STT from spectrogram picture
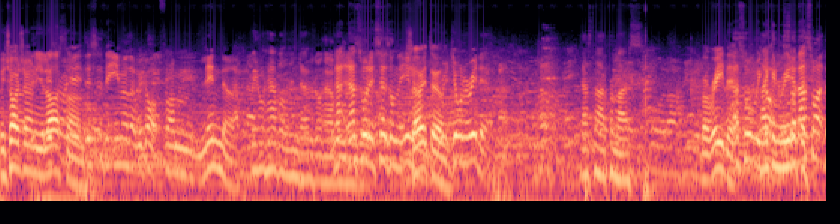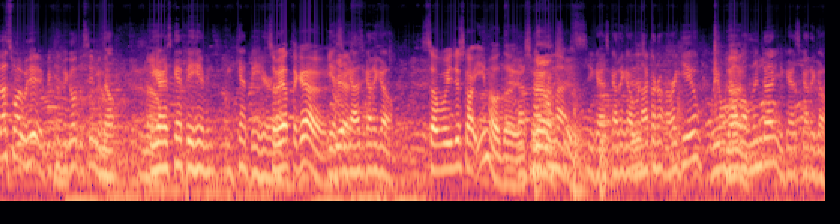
We tried showing you last This right here, time. This is the email that we got from Linda. We don't have a Linda. We don't have That, that's what it says on the email. Show it to him. Do you want to read it? That's not from us. But read it. That's what we I got. can read so it, That's why. That's why we're here because we got this email. No. You guys can't be here. You can't be here. So we have to go. Yes, Yeah. you guys gotta go. So we just got emailed though. That's not we from us. You guys gotta go. We're not gonna argue. We don't have a Linda. You guys gotta go.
